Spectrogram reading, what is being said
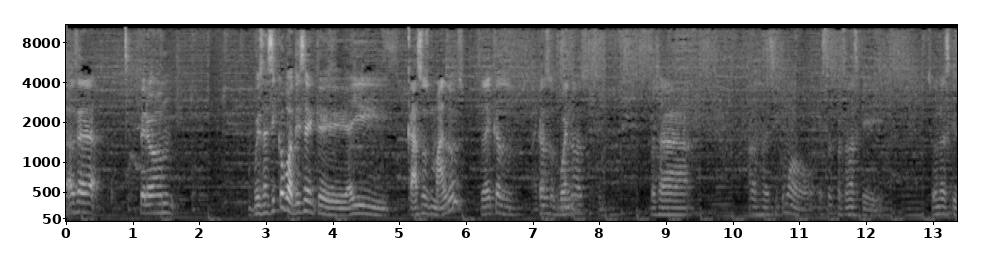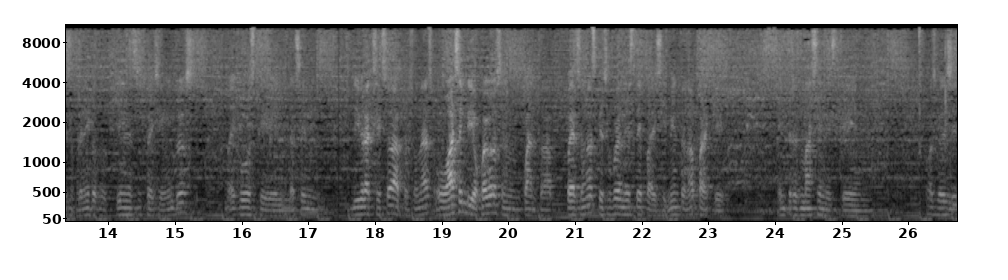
o sea, pero pues así como dicen que hay casos malos, pues hay casos casos buenos. O sea, así como estas personas que son esquizofrénicos o tienen estos padecimientos, hay juegos que le hacen libre acceso a personas o hacen videojuegos en cuanto a personas que sufren este padecimiento, ¿no? Para que entres más en este ¿cómo se puede decir?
